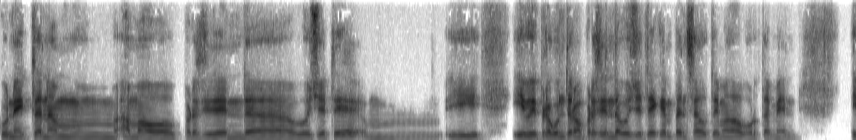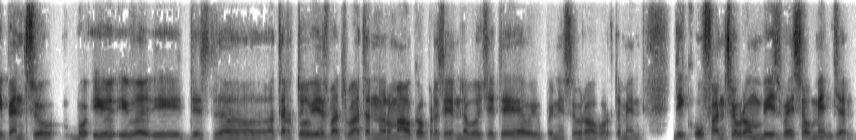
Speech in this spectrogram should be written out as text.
connecten amb, amb el president de l'UGT i, i li pregunten al president de l'UGT què en pensa del tema de l'avortament i penso, i, i, i des de la tertúlia es va trobar tan normal que el president de l'OGT opinés sobre l'avortament. Dic, ho fan sobre un bisbe i se'l mengen.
